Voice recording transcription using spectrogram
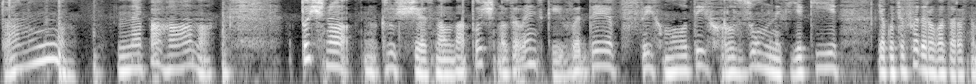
та ну, непогано. Точно, ключ ще основна, точно Зеленський веде всіх молодих, розумних, які, як оце Федорова зараз на,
